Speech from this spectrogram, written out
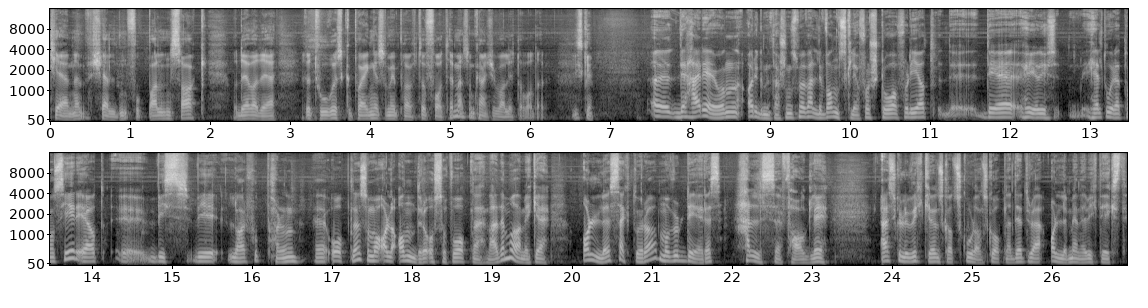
tjener sjelden fotballens sak. Og Det var det retoriske poenget som vi prøvde å få til, men som kanskje var litt overdrevet. Giske. Eh, det her er jo en argumentasjon som er veldig vanskelig å forstå. fordi at Det Høie helt ordrett nå sier, er at eh, hvis vi lar fotballen eh, åpne, så må alle andre også få åpne. Nei, det må de ikke. Alle sektorer må vurderes helsefaglig. Jeg skulle virkelig ønske at skolene skulle åpne, det tror jeg alle mener er viktigst.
